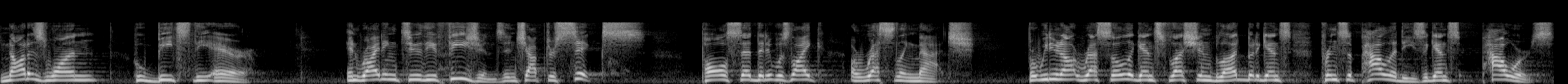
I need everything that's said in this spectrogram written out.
not as one who beats the air." In writing to the Ephesians in chapter 6, Paul said that it was like a wrestling match. For we do not wrestle against flesh and blood, but against principalities, against powers,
